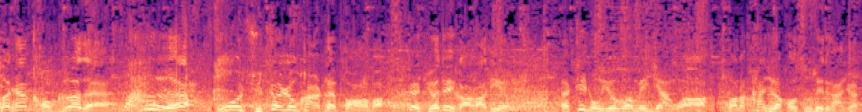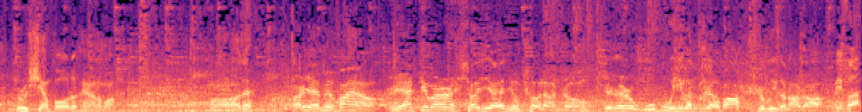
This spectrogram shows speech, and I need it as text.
和田烤鸽子，呃，我去，这肉看着太棒了吧！这绝对嘎嘎地。哎，这种油糕没见过啊，把它看起来好酥脆的感觉，都是现包的，看见了吗？好的，而且有没有发现啊，人家这边的小姐姐还挺漂亮，你知道吗？真的是五步一个热巴，十步一个娜扎。没错。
